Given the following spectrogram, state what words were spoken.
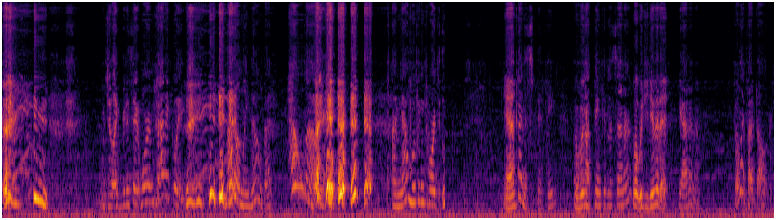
Would you like me to say it more emphatically? Not only no, but hell no. I'm now moving towards. Yeah? kind of spiffy. What would, Hot pink in the center. what would you do with it? Yeah, I don't know. It's only five dollars.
